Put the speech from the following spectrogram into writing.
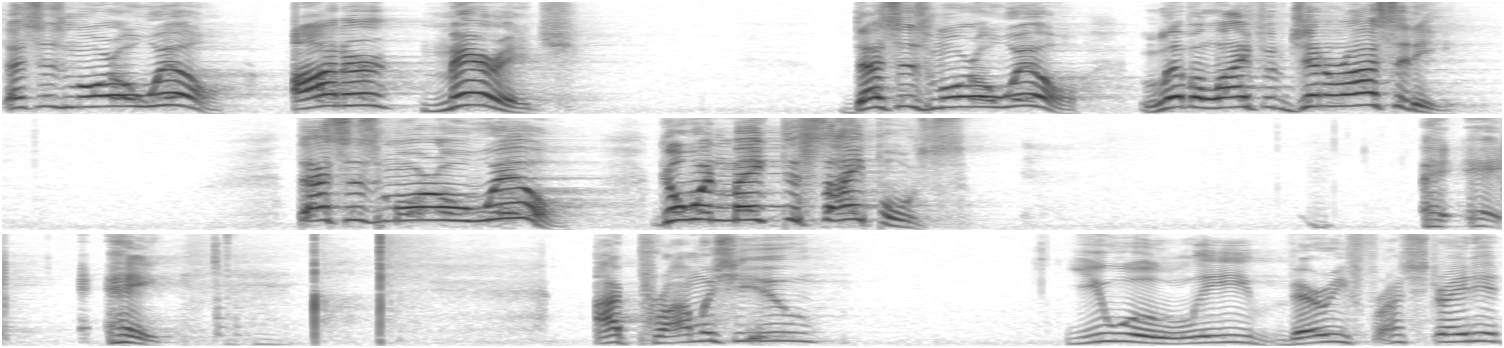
That's his moral will. Honor marriage. That's his moral will. Live a life of generosity. That's his moral will. Go and make disciples. Hey, hey, hey. I promise you, you will leave very frustrated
